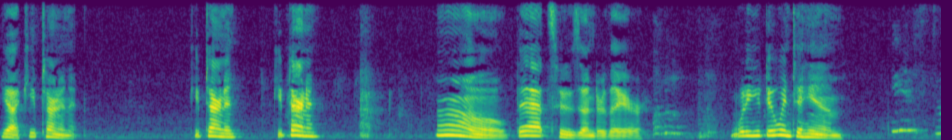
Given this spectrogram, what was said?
Yeah, keep turning it. Keep turning. Keep turning. Oh, that's who's under there. What are you doing to him? Here's two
